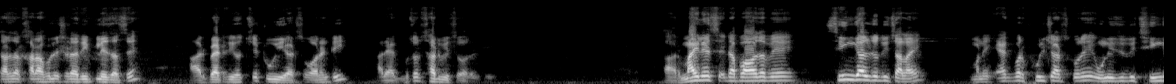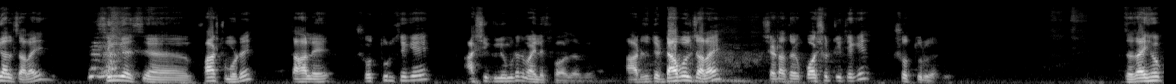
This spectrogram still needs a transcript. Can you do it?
চার্জার খারাপ হলে সেটা রিপ্লেস আছে। আর ব্যাটারি হচ্ছে টু ইয়ার্স ওয়ারেন্টি আর এক বছর সার্ভিস ওয়ারেন্টি আর মাইলেজ এটা পাওয়া যাবে সিঙ্গেল যদি চালায় মানে একবার ফুল চার্জ করে উনি যদি সিঙ্গেল চালায় সিঙ্গেল ফার্স্ট মোডে তাহলে সত্তর থেকে আশি কিলোমিটার মাইলেজ পাওয়া যাবে। আর যদি ডাবল চালায় সেটা তো পঁয়ষট্টি থেকে সত্তর। কি। তো যাই হোক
